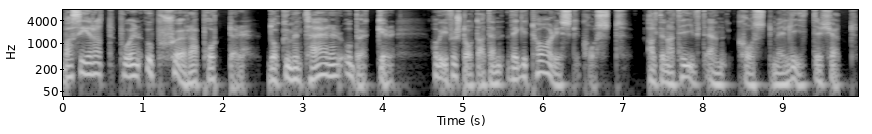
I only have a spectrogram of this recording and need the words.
Baserat på en uppsjö rapporter, dokumentärer och böcker har vi förstått att en vegetarisk kost, alternativt en kost med lite kött,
